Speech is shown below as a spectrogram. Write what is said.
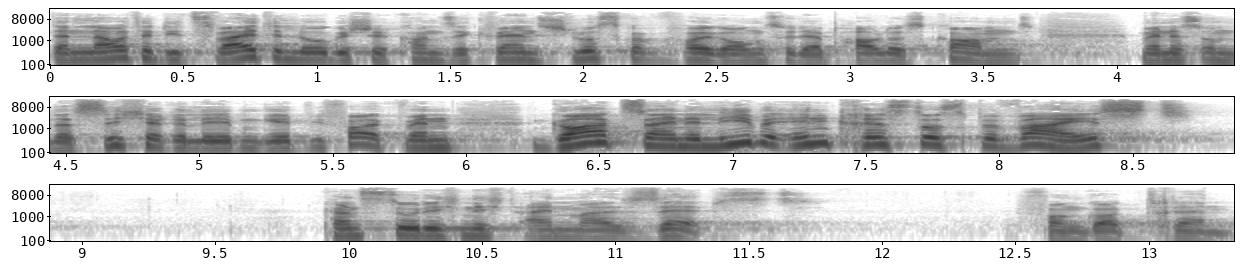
dann lautet die zweite logische Konsequenz, Schlussfolgerung, zu der Paulus kommt, wenn es um das sichere Leben geht, wie folgt. Wenn Gott seine Liebe in Christus beweist, kannst du dich nicht einmal selbst von Gott trennen?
